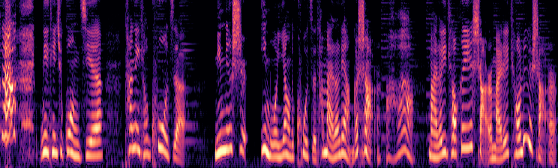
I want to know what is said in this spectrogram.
那天去逛街，她那条裤子明明是一模一样的裤子，她买了两个色儿，啊，买了一条黑色儿，买了一条绿色儿。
